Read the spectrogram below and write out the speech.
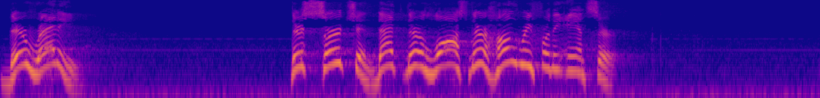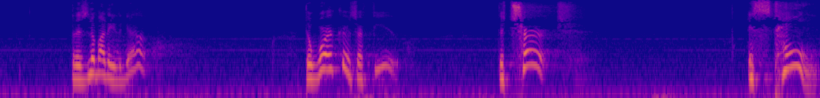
they're ready. They're searching. That they're lost. They're hungry for the answer. But there's nobody to go. The workers are few. The church is staying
